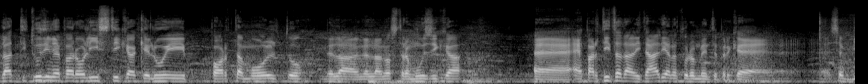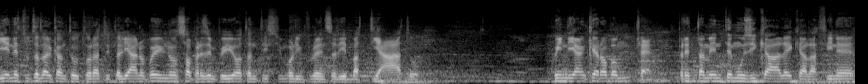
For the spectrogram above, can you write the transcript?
l'attitudine parolistica che lui porta molto nella, nella nostra musica eh, è partita dall'Italia naturalmente perché viene tutta dal cantautorato italiano, poi non so, per esempio io ho tantissimo l'influenza di Battiato, quindi anche roba cioè, prettamente musicale che alla fine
